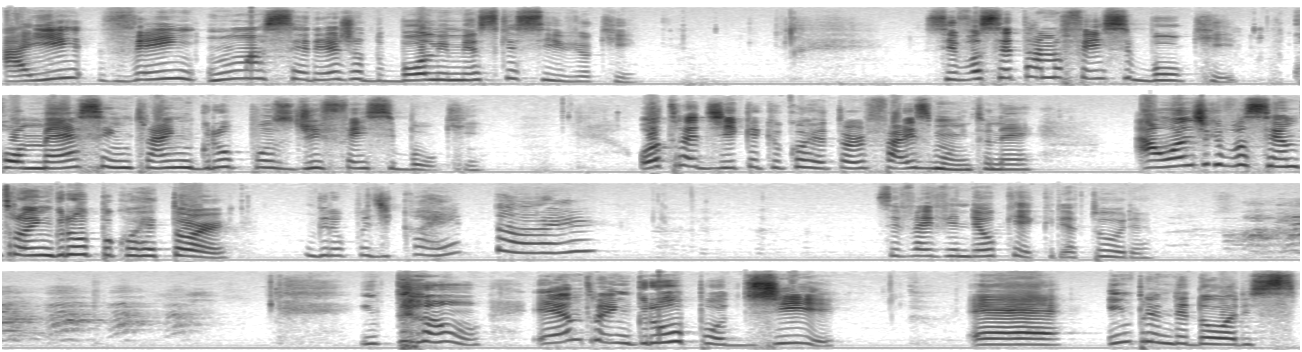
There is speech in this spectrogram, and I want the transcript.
Aí vem uma cereja do bolo inesquecível aqui. Se você está no Facebook, comece a entrar em grupos de Facebook. Outra dica que o corretor faz muito, né? Aonde que você entrou em grupo, corretor? Grupo de corretor. Você vai vender o quê, criatura? Então, entra em grupo de é, empreendedores.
